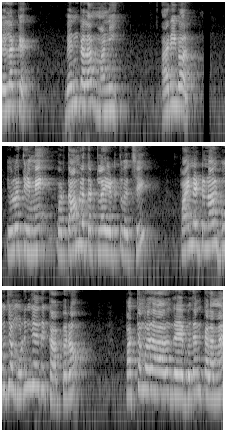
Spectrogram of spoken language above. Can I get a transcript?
விளக்கு வெண்கல மணி அரிவாள். இவ்வளோத்தையுமே ஒரு தாம்பலத்தட்டில் எடுத்து வச்சு பதினெட்டு நாள் பூஜை முடிஞ்சதுக்கு அப்புறம் பத்தொம்போதாவது புதன்கிழமை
